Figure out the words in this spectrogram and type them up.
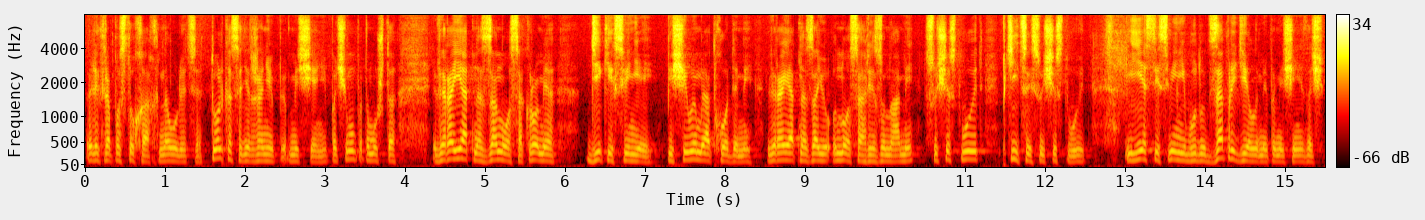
в электропастухах на улице, только содержанию помещений. Почему? Потому что вероятность заноса, кроме диких свиней, пищевыми отходами, вероятность заноса грызунами существует, птицей существует. И если свиньи будут за пределами помещений, значит,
